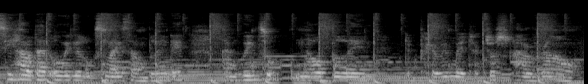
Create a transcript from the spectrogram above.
See how that already looks nice and blended? I'm going to now blend the perimeter just around.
